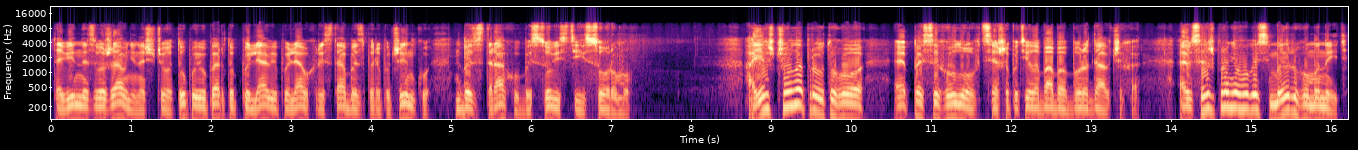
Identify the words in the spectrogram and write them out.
Та він не зважав ні на що, тупо й уперто пиляв і пиляв Христа без перепочинку, без страху, без совісті і сорому. А я ж чула про того песиголовця, шепотіла баба Бородавчиха, а все ж про нього весь мир гомонить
